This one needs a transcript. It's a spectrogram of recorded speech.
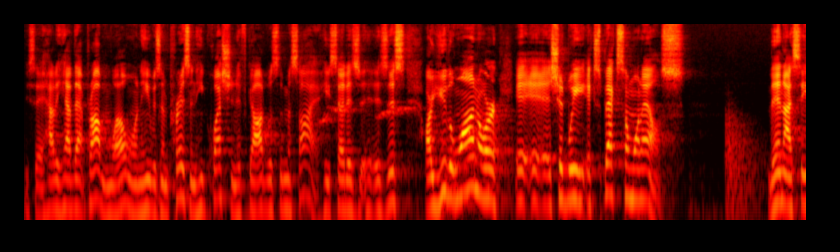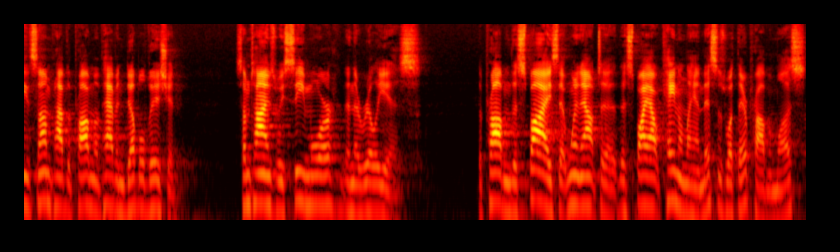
You say, how did he have that problem? Well, when he was in prison, he questioned if God was the Messiah. He said, Is, is this, are you the one or should we expect someone else? Then I see some have the problem of having double vision. Sometimes we see more than there really is. The problem, the spies that went out to, to spy out Canaan land, this is what their problem was.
